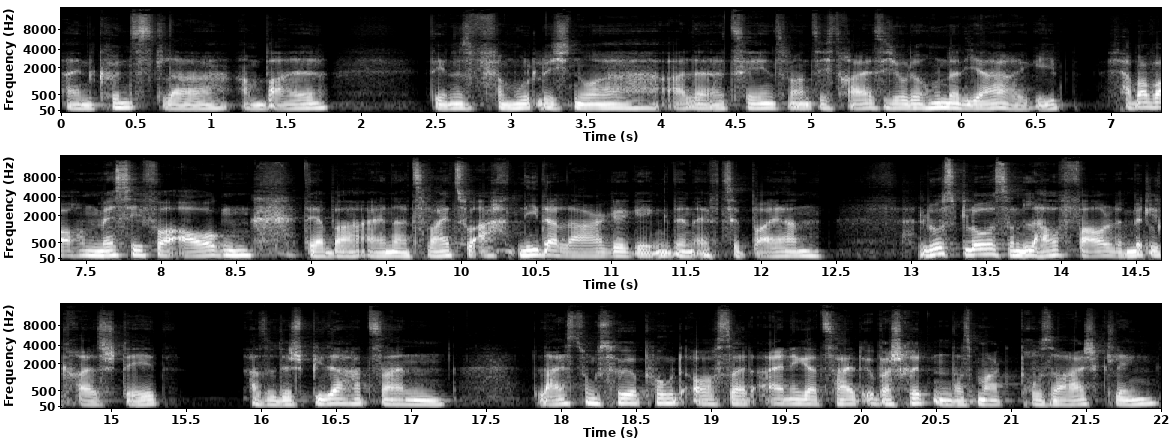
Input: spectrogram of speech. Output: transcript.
ein Künstler am Ball, den es vermutlich nur alle 10, 20, 30 oder 100 Jahre gibt. Ich habe aber auch einen Messi vor Augen, der bei einer 2 zu 8 Niederlage gegen den FC Bayern lustlos und lauffaul im Mittelkreis steht. Also der Spieler hat seinen Leistungshöhepunkt auch seit einiger Zeit überschritten. Das mag prosaisch klingen,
